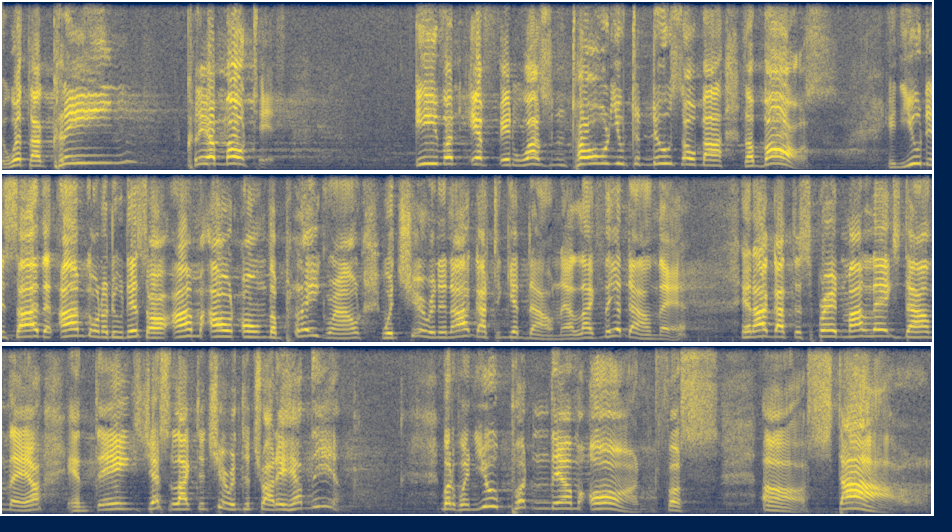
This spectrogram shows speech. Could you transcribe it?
with a clean clear motive even if it wasn't told you to do so by the boss and you decide that I'm going to do this, or I'm out on the playground with cheering, and I got to get down there like they're down there. And I got to spread my legs down there and things just like the cheering to try to help them. But when you putting them on for uh, style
